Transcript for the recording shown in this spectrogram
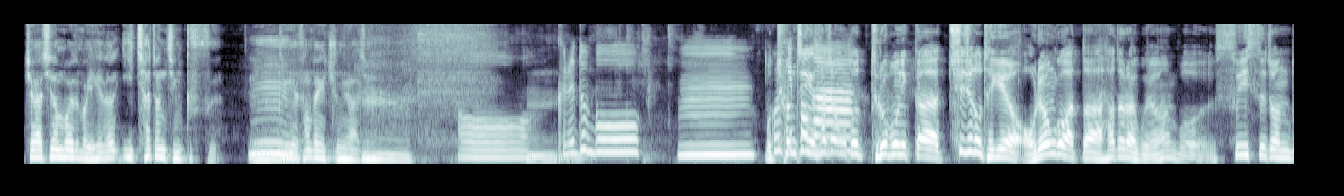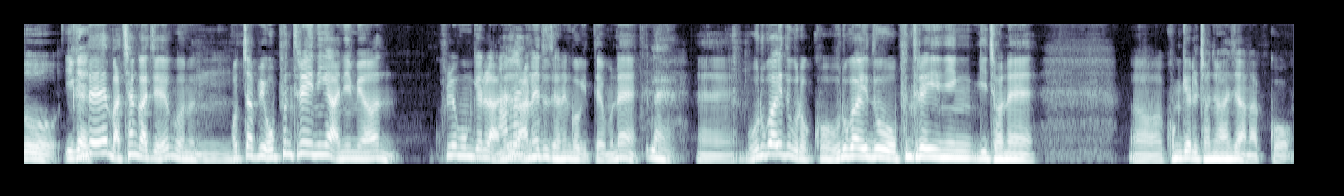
제가 지난번에도 뭐 얘기했던 2차전 징크스 음. 그게 상당히 중요하죠. 음. 어, 음. 그래도 뭐, 음. 뭐 현지 사정도 들어보니까 취재도 되게 어려운 것 같다 하더라고요. 뭐 스위스전도 이게 근데 마찬가지예요. 그거는 음. 어차피 오픈 트레이닝이 아니면 훈련 공개를 안안 해도, 안. 해도 되는 거기 때문에 네. 예, 뭐 우루과이도 그렇고 우루과이도 오픈 트레이닝 이전에 어, 공개를 전혀 하지 않았고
